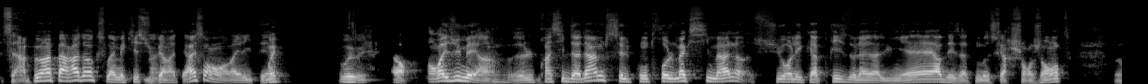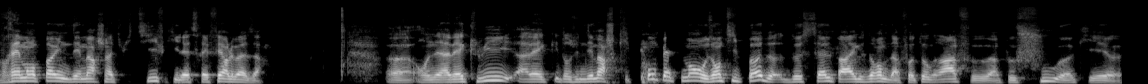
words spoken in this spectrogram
C'est un peu un paradoxe, ouais, mais qui est super intéressant en réalité. hein. Ouais. Oui, oui. Alors, en résumé, hein, euh, le principe d'Adams, c'est le contrôle maximal sur les caprices de la lumière, des atmosphères changeantes. Vraiment pas une démarche intuitive qui laisserait faire le hasard. Euh, on est avec lui, avec dans une démarche qui est complètement aux antipodes de celle, par exemple, d'un photographe euh, un peu fou euh, qui est euh,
